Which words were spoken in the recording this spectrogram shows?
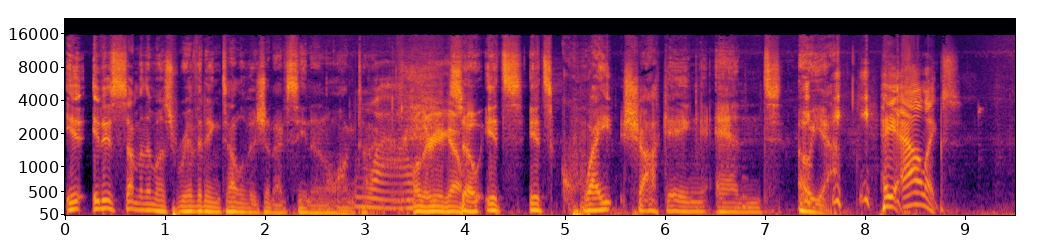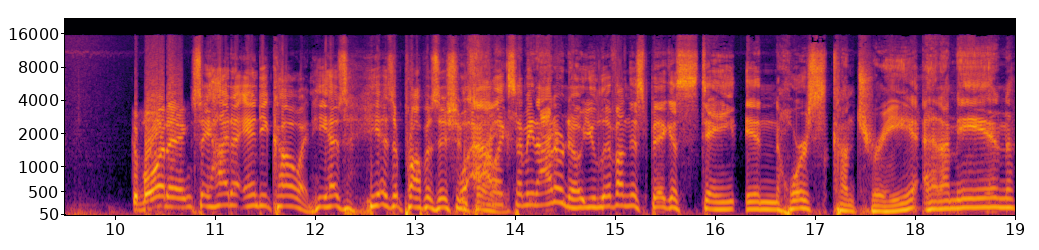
It, it is some of the most riveting television I've seen in a long time. Wow. Oh, there you go. So it's it's quite shocking, and oh yeah, Hey, Alex. Good morning. Say hi to Andy Cohen. He has he has a proposition Well, for you. Alex, I mean, I don't know. You live on this big estate in horse country, and I mean,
